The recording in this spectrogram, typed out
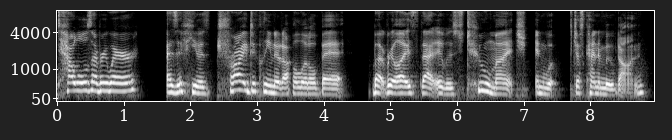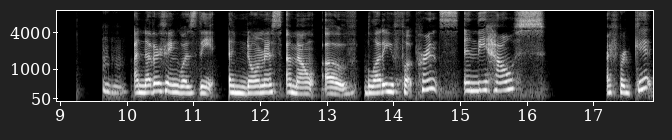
towels everywhere, as if he has tried to clean it up a little bit, but realized that it was too much and w- just kind of moved on. Mm-hmm. Another thing was the enormous amount of bloody footprints in the house. I forget,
